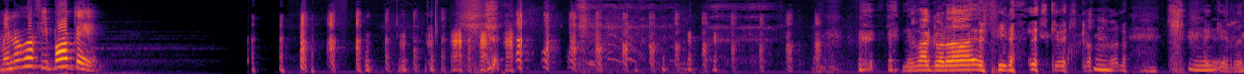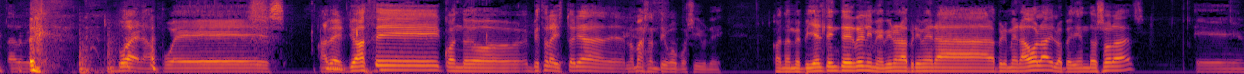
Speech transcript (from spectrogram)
Menudo cipote. No me acordaba del final, es que descojono. Ay, Qué retardo. Bueno, pues. A ver, yo hace. Cuando empiezo la historia de lo más antiguo posible. Cuando me pillé el Tainted Grail y me vino la primera, la primera ola y lo pedí en dos olas, eh,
